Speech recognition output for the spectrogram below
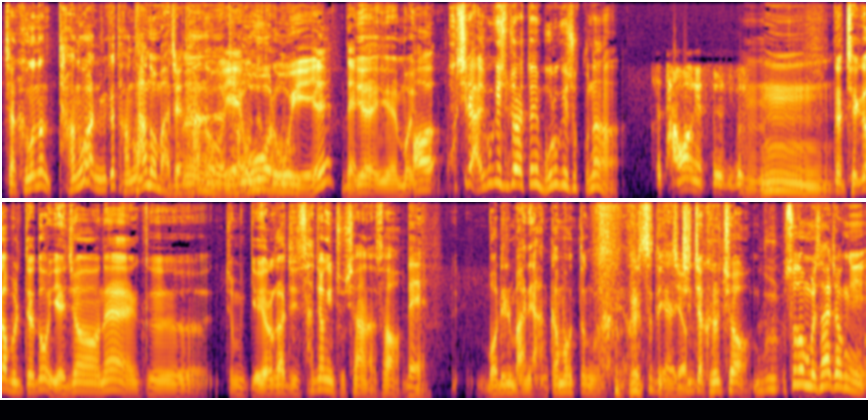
자, 그거는 단호 아닙니까? 단호? 단어 맞아요. 네, 단어. 네, 예, 단호죠, 5월 단호. 5일. 네. 예, 예. 뭐 어, 확실히 알고 계신 줄 알았더니 모르고 계셨구나. 당황했어요 지금. 음. 그러니까 제가 볼 때도 예전에 그좀 이렇게 여러 가지 사정이 좋지 않아서 네. 머리를 많이 안 감았던 것 같아요. 그럴 수도 예, 있죠. 진짜 그렇죠. 물, 수돗물 사정이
